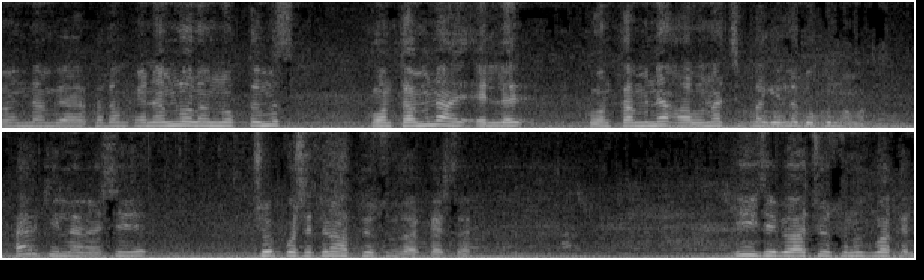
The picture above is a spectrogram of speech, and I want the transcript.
önden ve arkadan önemli olan noktamız kontamine elle kontamine alana çıplak elle dokunmamak. Her kirlenen şeyi çöp poşetine atıyorsunuz arkadaşlar. İyice bir açıyorsunuz bakın.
